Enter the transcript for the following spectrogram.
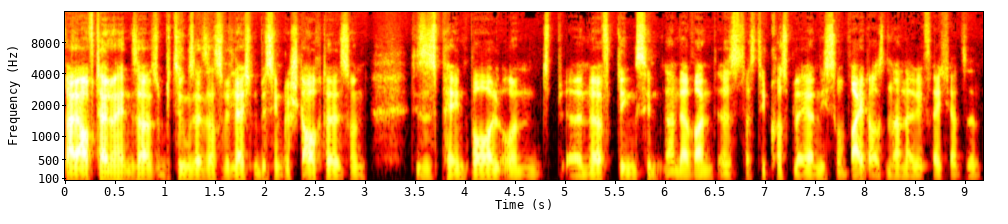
bei der Aufteilung hätten sie, also beziehungsweise, dass es vielleicht ein bisschen gestauchter ist und dieses Paintball und äh, Nerf-Dings hinten an der Wand ist, dass die Cosplayer nicht so weit auseinander gefächert sind.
